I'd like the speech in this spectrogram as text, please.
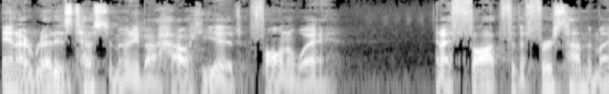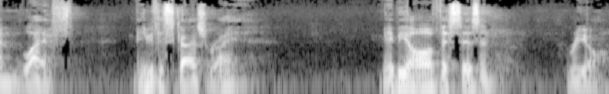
And I read his testimony about how he had fallen away. And I thought for the first time in my life, maybe this guy's right. Maybe all of this isn't real.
